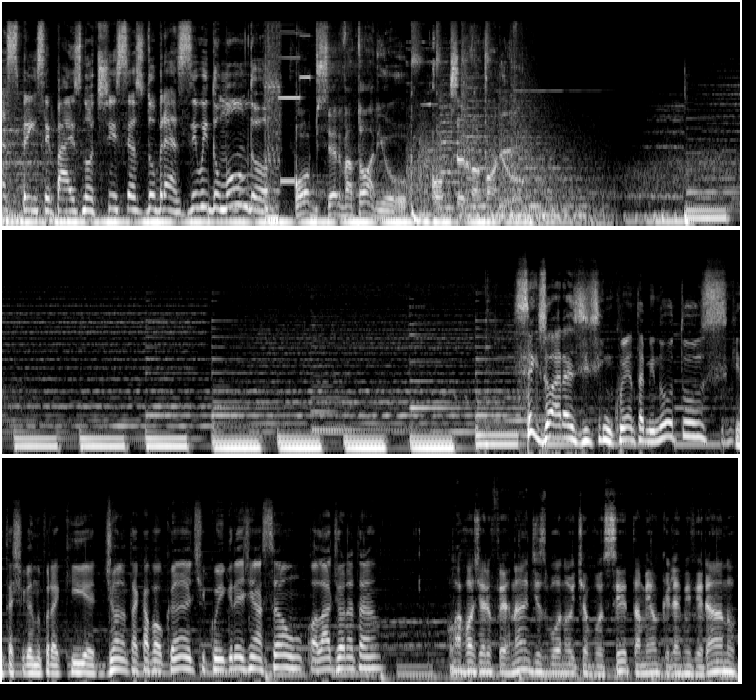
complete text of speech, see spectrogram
As principais notícias do Brasil e do mundo. Observatório. Observatório. Seis horas e 50 minutos. Quem tá chegando por aqui é Jonathan Cavalcante com Igreja em Ação. Olá, Jonathan. Olá, Rogério Fernandes, boa noite a você, também ao Guilherme Verano,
